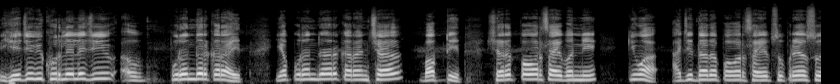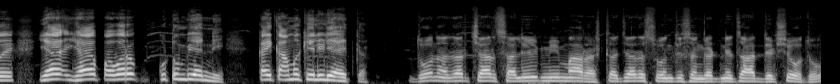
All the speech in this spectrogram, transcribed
तर हे जे विखुरलेले जे पुरंदरकर आहेत या पुरंदरकरांच्या बाबतीत शरद पवार साहेबांनी किंवा अजितदादा पवार साहेब सुप्रिया सुळे या ह्या पवार कुटुंबियांनी काही कामं केलेली आहेत का? दोन हजार चार साली मी महाराष्ट्राच्या रसवंती संघटनेचा अध्यक्ष होतो.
